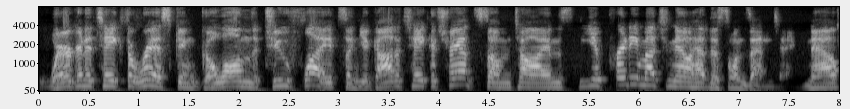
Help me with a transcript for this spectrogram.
We're going to take the risk and go on the two flights, and you got to take a chance sometimes, you pretty much know how this one's ending. Now,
